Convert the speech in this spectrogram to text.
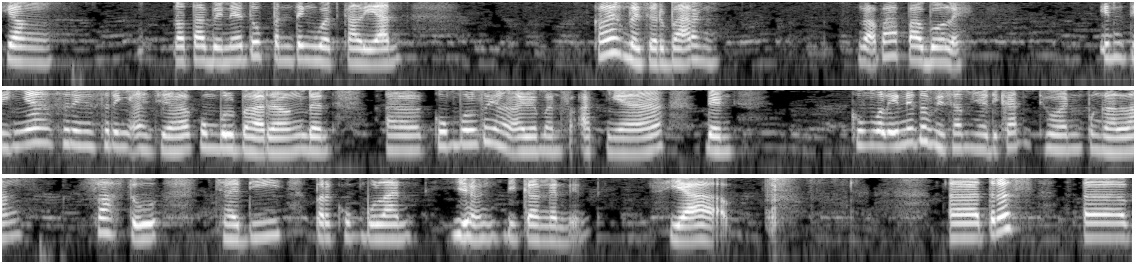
yang notabene itu penting buat kalian kalian belajar bareng nggak apa-apa boleh intinya sering-sering aja kumpul bareng dan uh, kumpul tuh yang ada manfaatnya dan kumpul ini tuh bisa menjadikan dewan penggalang swastu jadi perkumpulan yang dikangenin. Siap. Uh, terus uh,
